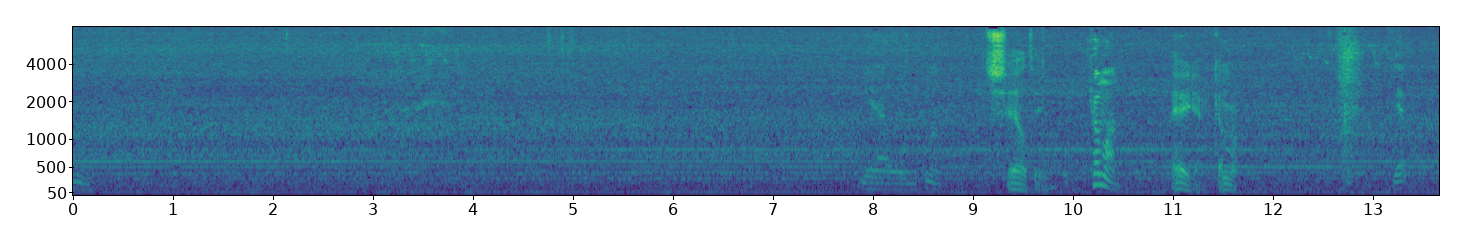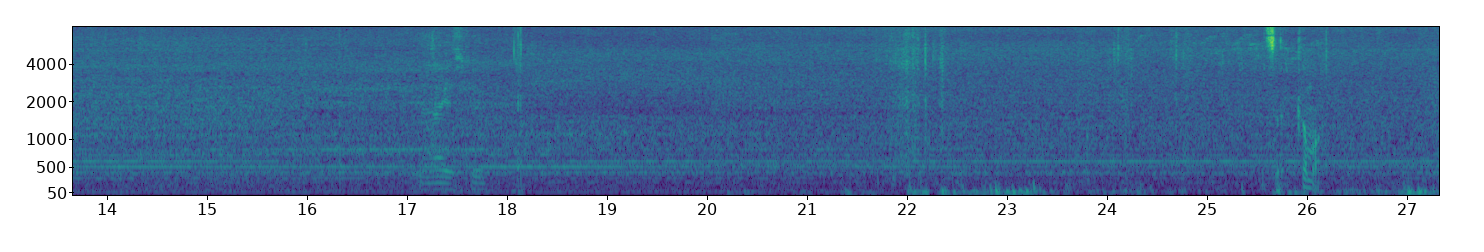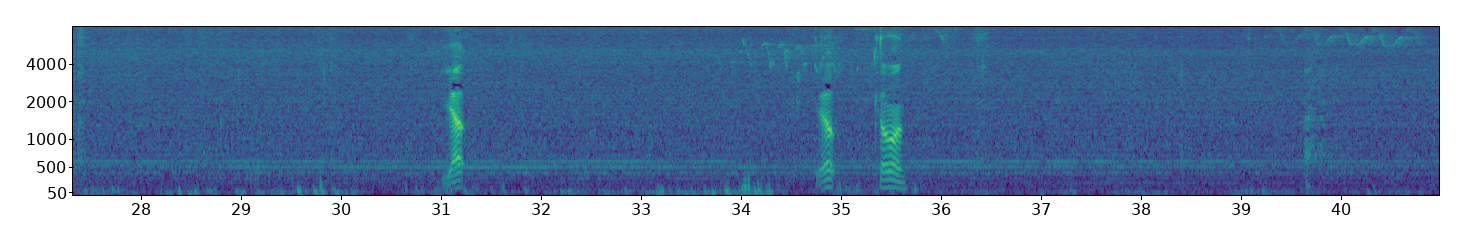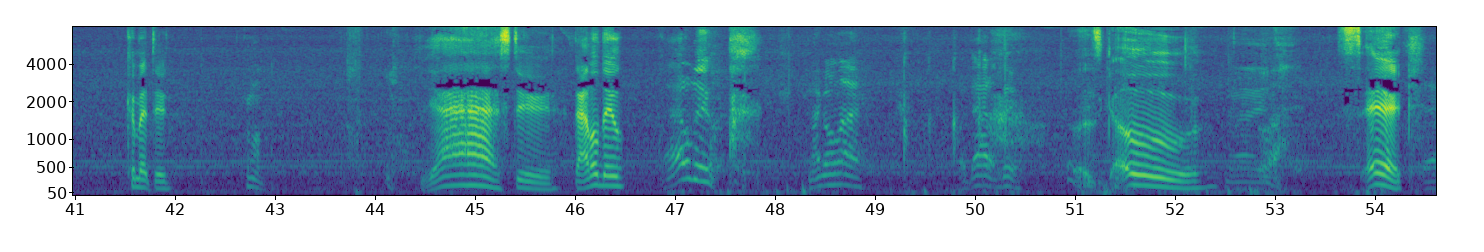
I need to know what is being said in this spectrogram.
Hmm. Yeah, come on. Chill, dude. Come on. There you go. Come on. Yep. Nice, dude. That's it. Come on. Yep. Yep. Come on. Commit, dude. Come on. Yes, dude. That'll do. That'll do. Not gonna lie. But that'll do. Let's go. Nice. Sick. Yeah.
